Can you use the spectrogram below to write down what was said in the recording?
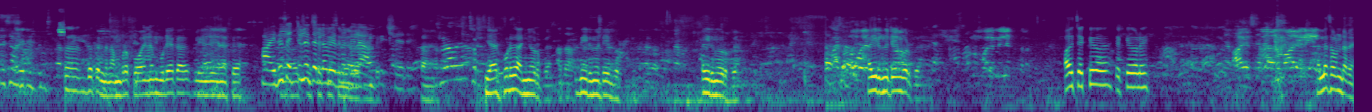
ഇത് ഇതൊക്കെ ഉണ്ട്. നമ്പർ പോയിന്റും മുടിയൊക്കെ ക്ലീൻ ചെയ്യാനൊക്കെ. എയർപോർട്ട് അഞ്ഞൂറ് റുപ്യ. ഇത് ഇരുന്നൂറ്റി അമ്പത് റുപ്യ ഇരുന്നൂറ് ഇരുന്നൂറ്റി അമ്പത് റുപ്യ അത് ചെക്ക് ചെയ്തോ ചെക്ക് ചെയ്തോളി നല്ല സൗണ്ടാണ്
